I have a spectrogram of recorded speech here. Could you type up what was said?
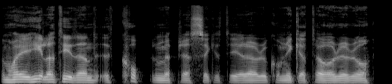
De har ju hela tiden ett koppel med pressekreterare och kommunikatörer och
